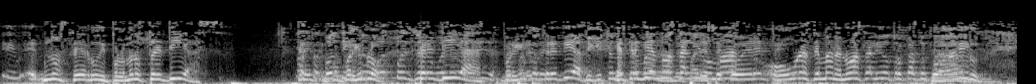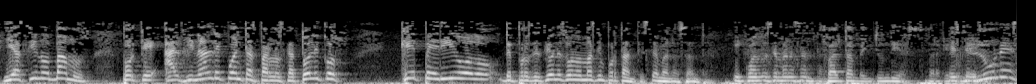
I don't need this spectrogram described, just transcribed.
eh, eh, no sé, Rudy, por lo menos tres días. Tres- por, por ejemplo, tres días, por ejemplo, tres días. En tres días no ha salido más, coherente. o una semana, no ha salido otro caso de Claro. coronavirus. Y así nos vamos, porque al final de cuentas, para los católicos, ¿qué periodo de procesiones son los más importantes? Semana Santa. ¿Y cuándo es Semana Santa? Faltan 21 días. Para que ¿Es el lunes?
